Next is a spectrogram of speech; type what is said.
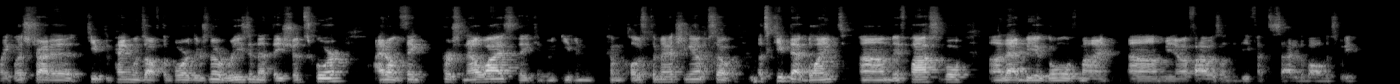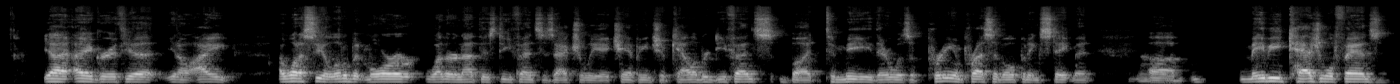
Like, let's try to keep the Penguins off the board. There's no reason that they should score. I don't think personnel wise they can even come close to matching up. So let's keep that blanked um, if possible. Uh, that'd be a goal of mine, um, you know, if I was on the defensive side of the ball this week. Yeah, I agree with you. You know, I I want to see a little bit more whether or not this defense is actually a championship caliber defense. But to me, there was a pretty impressive opening statement. Uh, maybe casual fans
